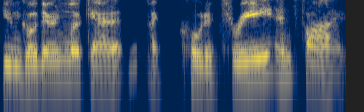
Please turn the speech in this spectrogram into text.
You can go there and look at it. I quoted 3 and 5.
